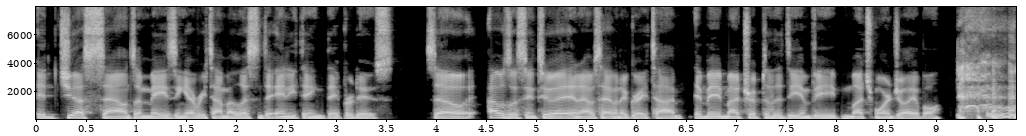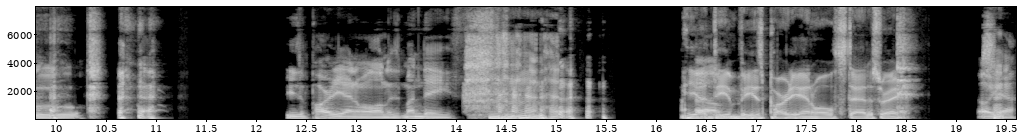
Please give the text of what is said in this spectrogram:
It just sounds amazing every time I listen to anything they produce. So I was listening to it and I was having a great time. It made my trip to the DMV much more enjoyable. Ooh. He's a party animal on his Mondays. Mhm. Yeah, Um, DMV is party animal status, right? Oh yeah.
